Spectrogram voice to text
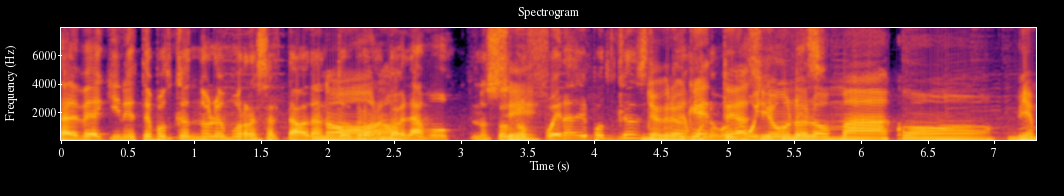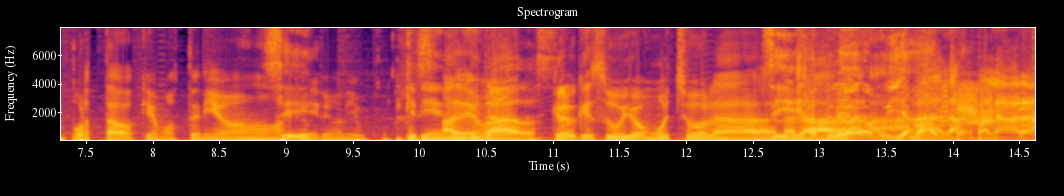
Tal vez aquí en este podcast no lo hemos resaltado tanto, No, pero cuando no. hablamos nosotros Sí. fuera del podcast, Yo creo que este ha sido uno de los más como bien portados que hemos tenido Sí. este último tiempo. que tienen Además, invitados. creo que subió mucho la, Sí, la la palabra muy la- las palabras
